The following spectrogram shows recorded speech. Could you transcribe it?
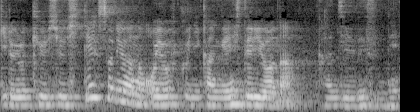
いろいろ吸収してそれをあのお洋服に還元してるような感じですね。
